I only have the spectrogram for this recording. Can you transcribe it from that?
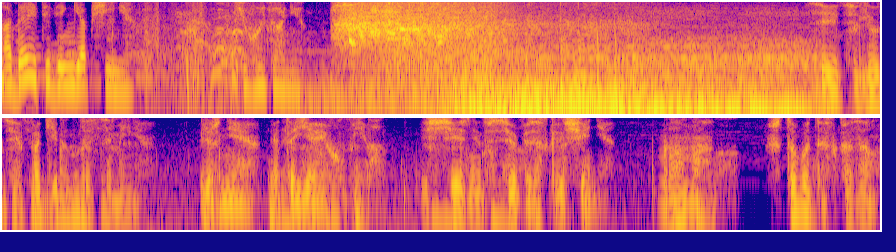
отдай эти деньги общине. Чего это они? Все эти люди погибнут из-за меня. Вернее, это я их убью. Исчезнет все без исключения. Мама, что бы ты сказала,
